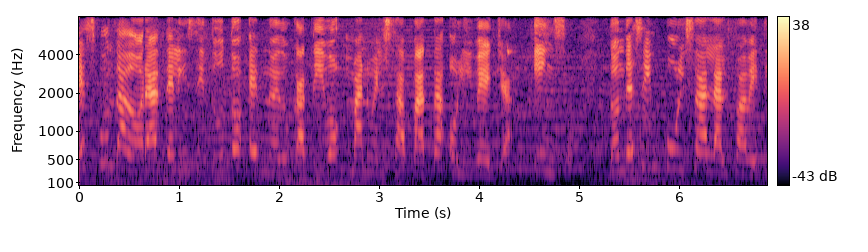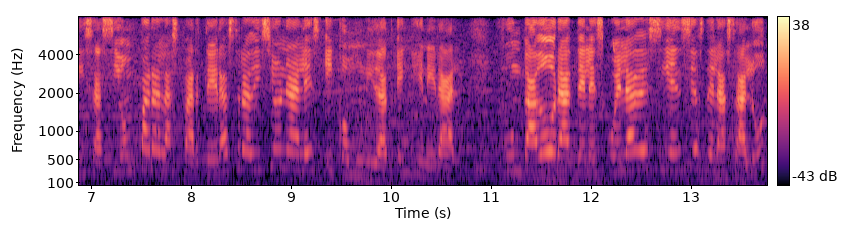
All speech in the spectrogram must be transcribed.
Es fundadora del Instituto Etnoeducativo Manuel Zapata Olivella, INSO, donde se impulsa la alfabetización para las parteras tradicionales y comunidad en general. Fundadora de la Escuela de Ciencias de la Salud,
